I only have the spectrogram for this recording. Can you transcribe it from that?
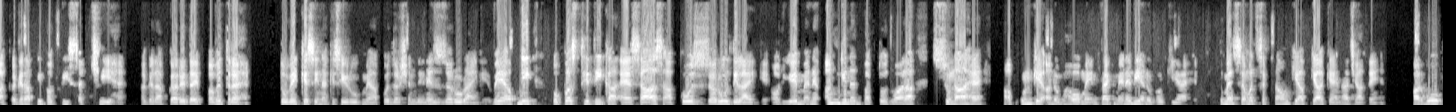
अगर आपकी भक्ति सच्ची है, अगर आपका हृदय पवित्र है तो वे किसी ना किसी रूप में आपको दर्शन देने ज़रूर आएँगे। वे अपनी उपस्थिति का एहसास आपको ज़रूर दिलाएँगे। और ये मैंने अनगिनत भक्तों द्वारा सुना है, अब उनके अनुभवों में, इनफैक्ट मैंने भी अनुभव किया है। तो मैं समझ सकता हूँ कि आप क्या कहना चाहते हैं। और वो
